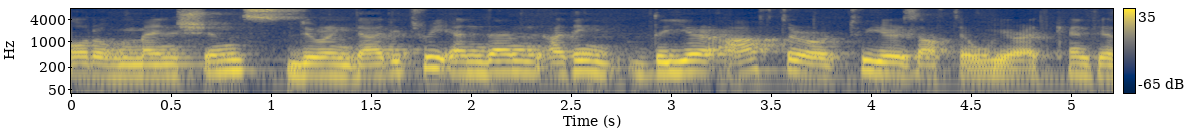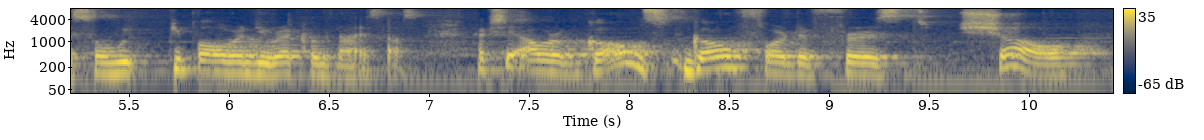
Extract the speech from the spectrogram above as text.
lot of mentions during the E3, and then I think the year after or two years after we were at Kentia, so we, people already recognized us. Actually, our goals goal for the first show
